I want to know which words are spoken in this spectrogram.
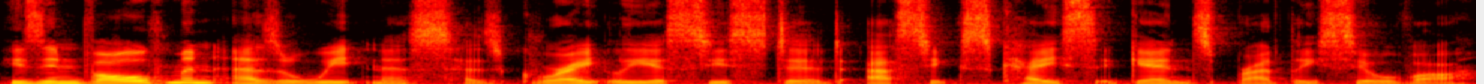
His involvement as a witness has greatly assisted ASIC's case against Bradley Silver.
